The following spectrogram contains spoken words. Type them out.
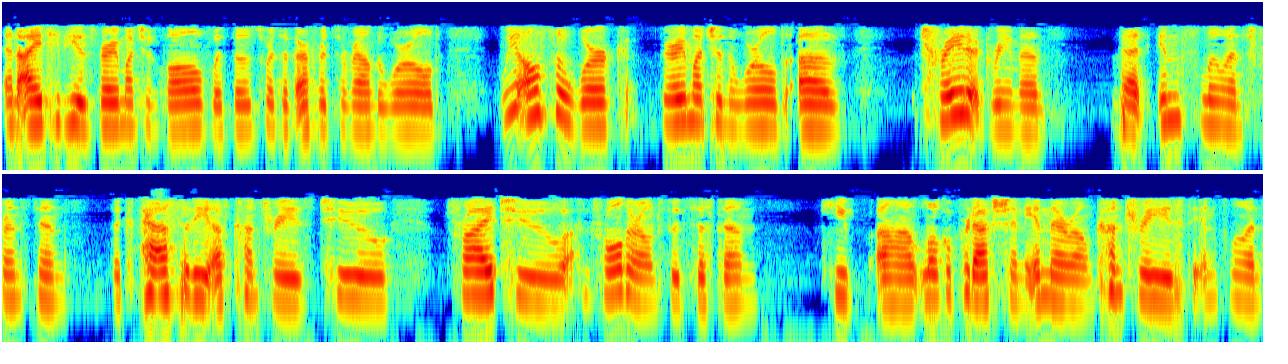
And IATP is very much involved with those sorts of efforts around the world. We also work very much in the world of trade agreements that influence, for instance, the capacity of countries to try to control their own food system, keep uh, local production in their own countries, to influence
